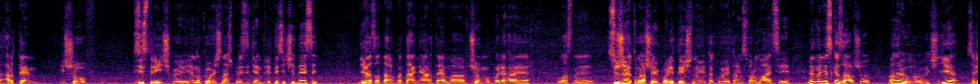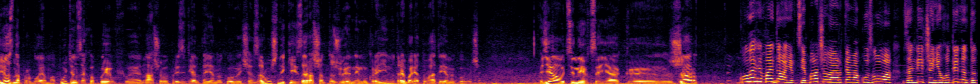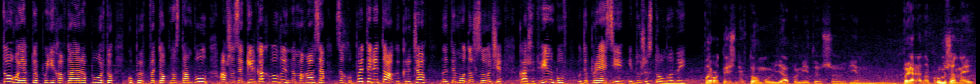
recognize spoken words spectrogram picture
Артем ішов зі стрічкою Янукович наш президент 2010. Я задав питання Артем, а в чому полягає власне сюжет вашої політичної такої трансформації? Він мені сказав, що Іван Григорович, є серйозна проблема. Путін захопив е, нашого президента Януковича в заручники і зараз шантажує ним Україну. Треба рятувати Януковича. Я оцінив це як е, жарт. Колеги майданівці бачили Артема Козлова за лічені години до того, як той поїхав до аеропорту, купив квиток на Стамбул, а вже за кілька хвилин намагався захопити літак і кричав Летимо до Сочі. кажуть, він був у депресії і дуже стомлений. Пару тижнів тому я помітив, що він перенапружений,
